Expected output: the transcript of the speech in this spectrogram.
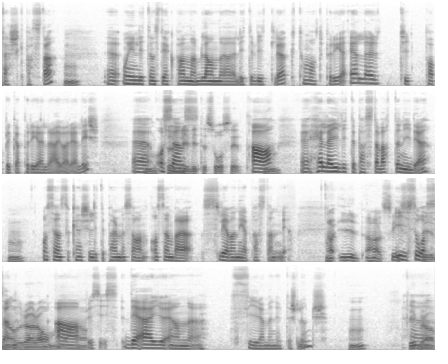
färsk pasta. Mm. Eh, och i en liten stekpanna blanda lite vitlök, tomatpuré eller typ paprikapuré eller ajvar relish. Eh, Mm, och så sen det blir lite såsigt. ja, Mm. eh, hälla i lite pastavatten i det. Mm. Och sen så kanske lite parmesan och sen bara sleva ner pastan i det. Ja, i, aha, I såsen. och röra om. Ja, den. precis. Det är ju en fyra minuters lunch. Mm. Det är bra.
